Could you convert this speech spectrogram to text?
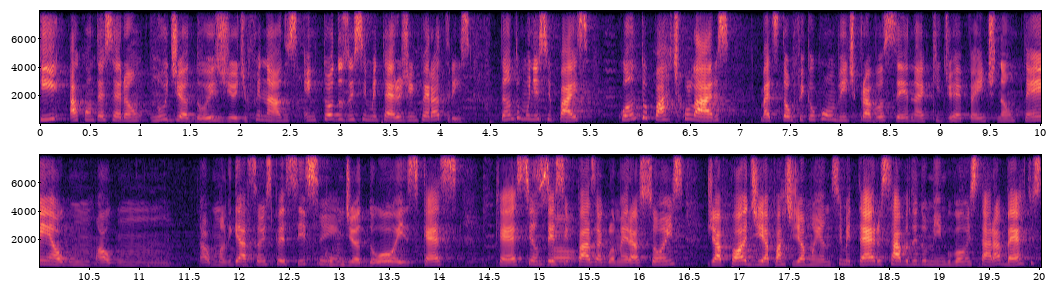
que acontecerão no dia 2, dia de finados, em todos os cemitérios de Imperatriz, tanto municipais quanto particulares. Mas então fica o convite para você, né, que de repente não tem algum, algum, alguma ligação específica Sim. com o dia 2, quer, quer se antecipar Só... as aglomerações, já pode ir a partir de amanhã no cemitério, sábado e domingo vão estar abertos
